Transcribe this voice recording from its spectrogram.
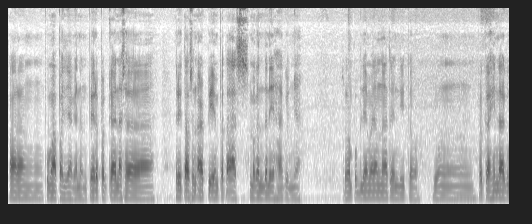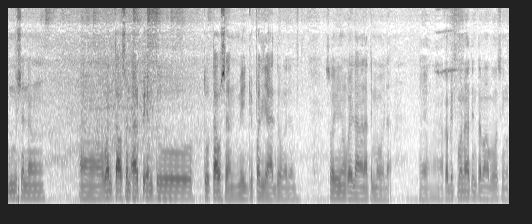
parang pumapalya ganun pero pagka nasa 3000 rpm pataas maganda na yung hagod niya so ang problema lang natin dito yung pagka hinagod mo siya ng ah, 1000 rpm to 2000 medyo palyado ganun so yun yung kailangan natin mawala ayan ah, kabit muna natin ito mga bossing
